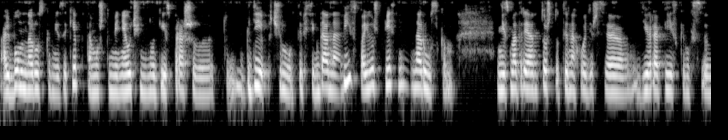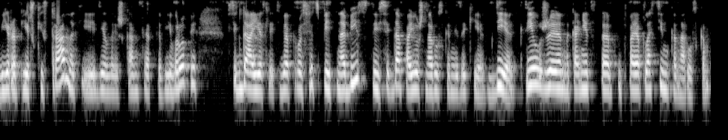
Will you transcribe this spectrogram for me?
альбом на русском языке, потому что меня очень многие спрашивают, где, почему, ты всегда на бис поешь песни на русском. Несмотря на то, что ты находишься в, европейском, в европейских странах и делаешь концерты в Европе, всегда, если тебя просят спеть на бис, ты всегда поешь на русском языке. Где? Где уже, наконец-то, твоя пластинка на русском?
